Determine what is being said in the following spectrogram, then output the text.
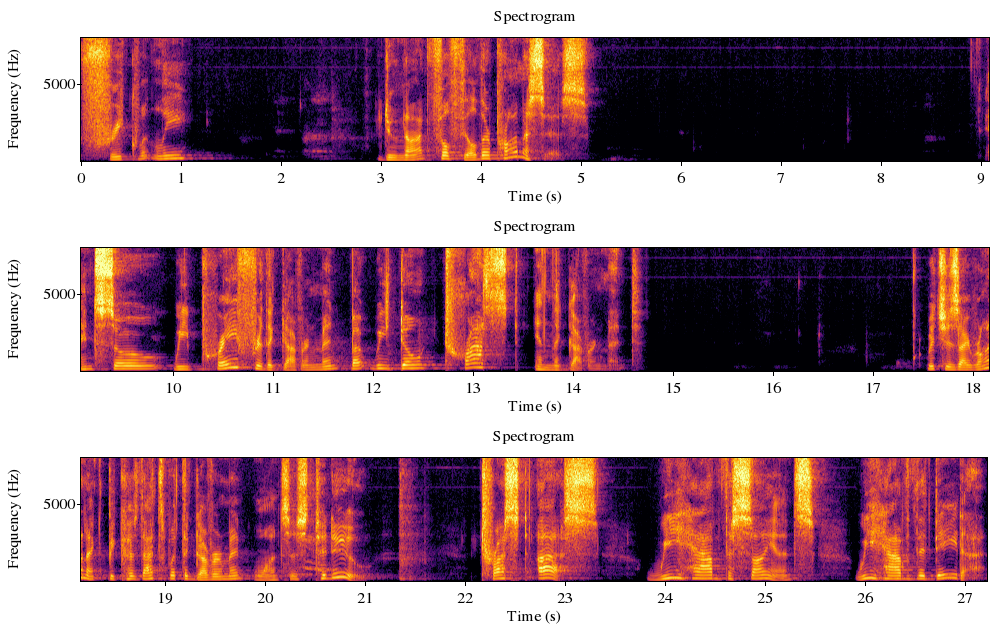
frequently do not fulfill their promises. And so we pray for the government, but we don't trust in the government. Which is ironic because that's what the government wants us to do. Trust us. We have the science, we have the data.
